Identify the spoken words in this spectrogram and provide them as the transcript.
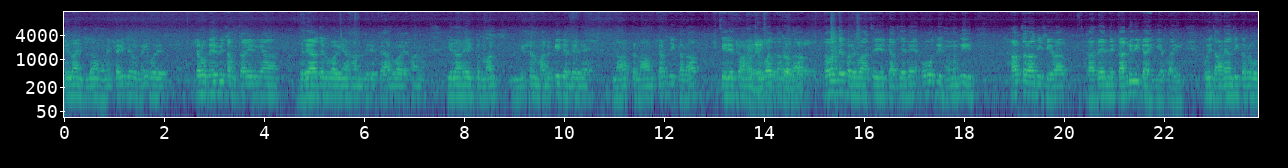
ਪਹਿਲਾਂ ਇੰਤਜ਼ਾਮ ਹੋਣੇ ਚਾਹੀਦੇ ਉਹ ਨਹੀਂ ਹੋਏ। ਚਲੋ ਫਿਰ ਵੀ ਸੰਗਤਾਂ ਜਿਹੜੀਆਂ ਦਰਿਆ ਦਿਲ ਵਾਲੀਆਂ ਹਨ ਜਿਹੜੇ ਪਿਆਰ ਵਾਲੇ ਹਨ ਜਿਨ੍ਹਾਂ ਨੇ ਇੱਕ ਮਨ ਮਿਸ਼ਨ ਮੰਨ ਕੇ ਚੱਲੇ ਨੇ ਨਾਨਕ ਨਾਮ ਚੜ੍ਹਦੀ ਕਲਾ ਤੇਰੇ ਭਾਣੇ ਸਰਬੱਤ ਦਾ ਭਲਾ ਸਭਾ ਦੇ ਭਲੇ ਵਾਸਤੇ ਇਹ ਚੱਲਦੇ ਨੇ ਉਹ ਵੀ ਹੁਣ ਵੀ ਹਰ ਤਰ੍ਹਾਂ ਦੀ ਸੇਵਾ ਕਰ ਰਹੇ ਨੇ ਕਰਨੀ ਵੀ ਚਾਹੀਦੀ ਹੈ ਭਾਈ। ਕੋਈ ਦਾਣਿਆਂ ਦੀ ਕਰੋ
